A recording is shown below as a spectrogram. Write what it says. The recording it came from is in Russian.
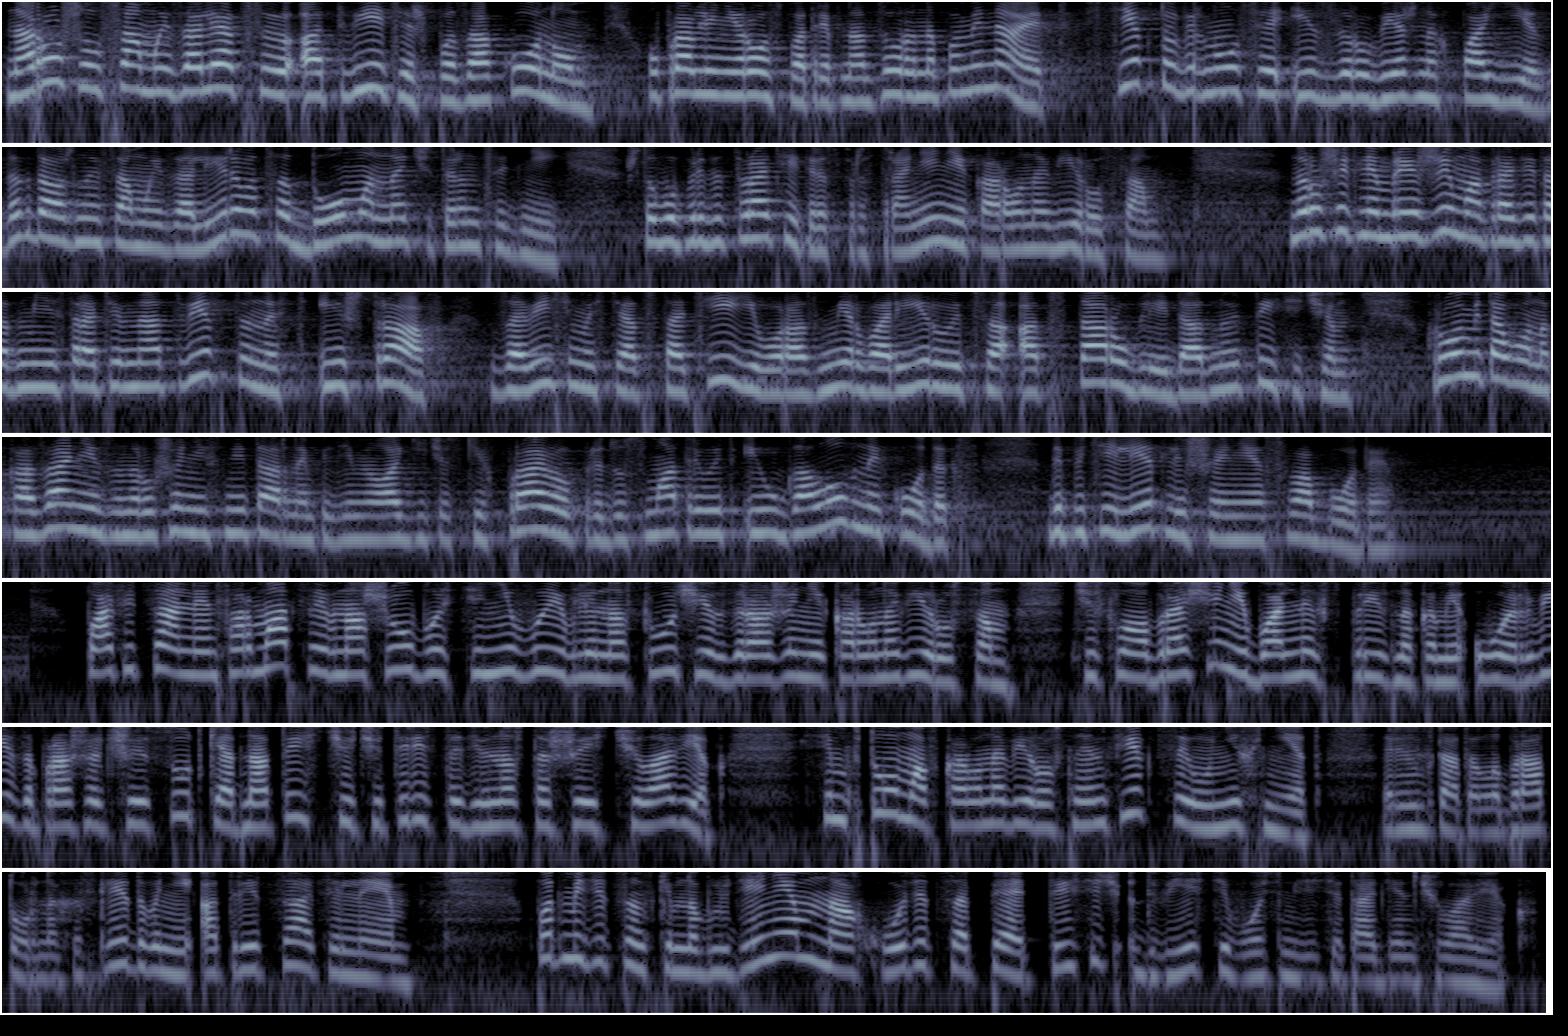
Нарушил самоизоляцию – ответишь по закону. Управление Роспотребнадзора напоминает, все, кто вернулся из зарубежных поездок, должны самоизолироваться дома на 14 дней, чтобы предотвратить распространение коронавируса. Нарушителям режима грозит административная ответственность и штраф. В зависимости от статьи его размер варьируется от 100 рублей до 1 тысячи. Кроме того, наказание за нарушение санитарно-эпидемиологических правил предусматривает и Уголовный кодекс до 5 лет лишения свободы. По официальной информации, в нашей области не выявлено случаев заражения коронавирусом. Число обращений больных с признаками ОРВИ за прошедшие сутки – 1496 человек. Симптомов коронавирусной инфекции у них нет. Результаты лабораторных исследований отрицательные. Под медицинским наблюдением находится 5281 человек.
